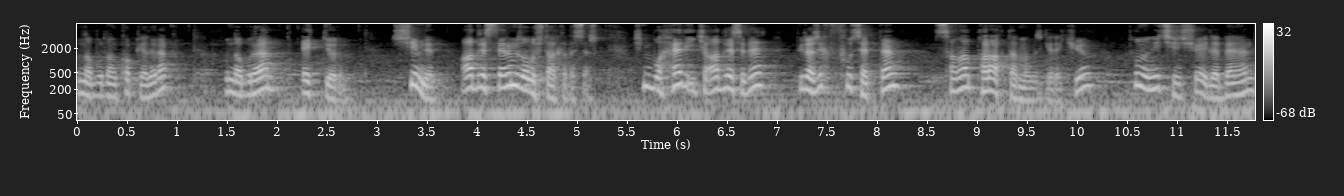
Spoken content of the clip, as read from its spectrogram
bunu da buradan kopyalayarak bunu da buraya ekliyorum. Şimdi adreslerimiz oluştu arkadaşlar. Şimdi bu her iki adrese de birazcık fusetten sanal para aktarmamız gerekiyor. Bunun için şöyle ben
